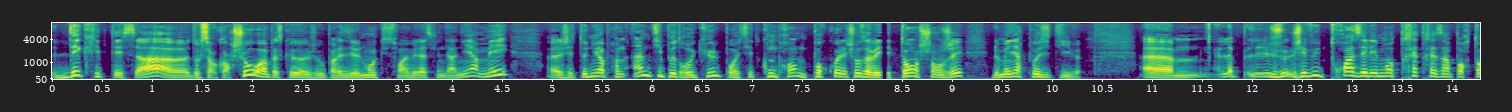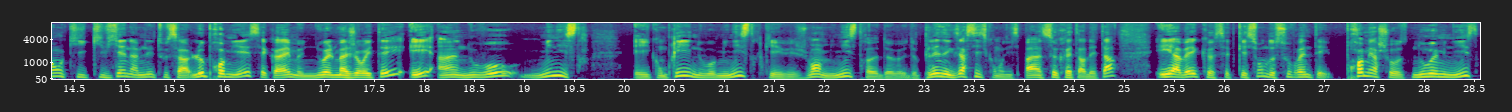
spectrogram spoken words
décrypter ça. Euh, donc c'est encore chaud hein, parce que je vais vous parler des événements qui sont arrivés la semaine dernière, mais euh, j'ai tenu à prendre un petit peu de recul pour essayer de comprendre pourquoi les choses avaient tant changé de manière positive. Euh, j'ai vu trois éléments très très importants qui, qui viennent amener tout ça. Le premier, c'est quand même une nouvelle majorité et un nouveau ministre et y compris nouveau ministre, qui est justement ministre de, plein exercice, comme on dit, pas un secrétaire d'État, et avec cette question de souveraineté. Première chose, nouveau ministre,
